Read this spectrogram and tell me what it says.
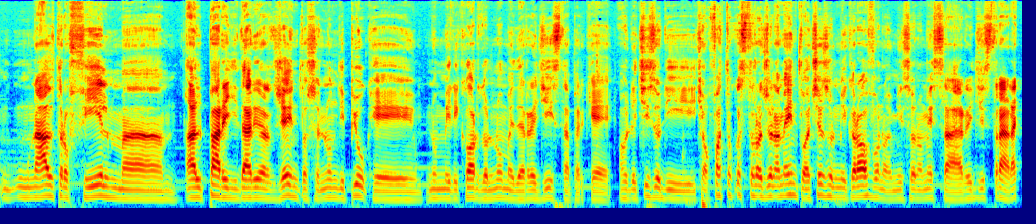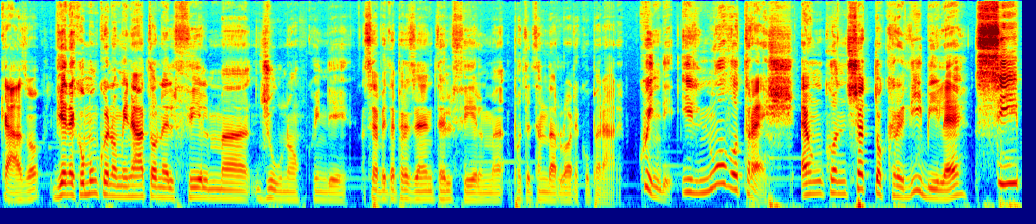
Un altro film uh, al pari di Dario Argento, se non di più, che non mi ricordo il nome del regista perché ho deciso di... Cioè, ho fatto questo questo ragionamento ho acceso il microfono e mi sono messa a registrare a caso. Viene comunque nominato nel film Juno, quindi se avete presente il film potete andarlo a recuperare. Quindi il nuovo trash è un concetto credibile? Sì,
